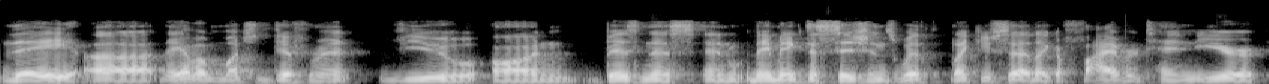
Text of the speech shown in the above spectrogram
they uh, they have a much different view on business, and they make decisions with, like you said, like a five or ten year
